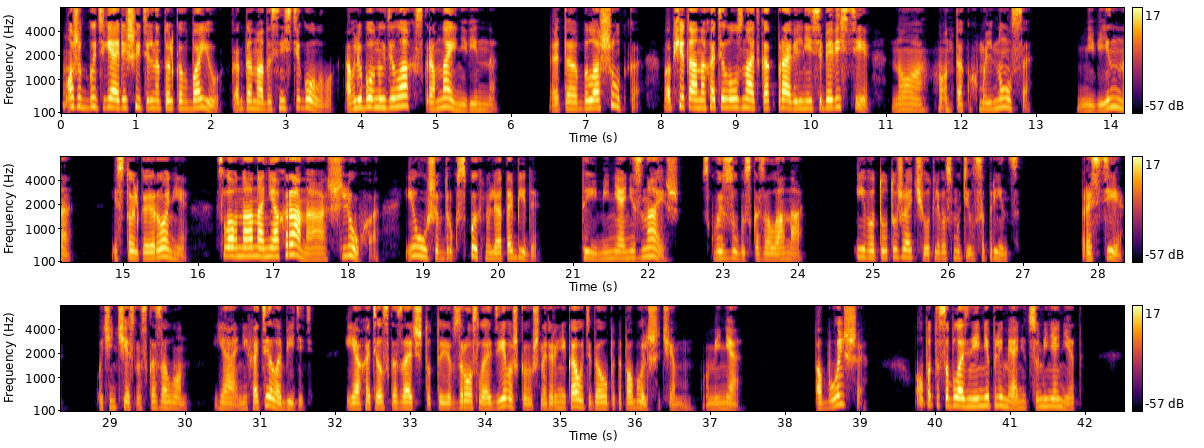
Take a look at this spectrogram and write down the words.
«Может быть, я решительно только в бою, когда надо снести голову, а в любовных делах скромна и невинна». Это была шутка, Вообще-то она хотела узнать, как правильнее себя вести, но он так ухмыльнулся. Невинно. И столько иронии, словно она не охрана, а шлюха, и уши вдруг вспыхнули от обиды. «Ты меня не знаешь», — сквозь зубы сказала она. И вот тут уже отчетливо смутился принц. «Прости», — очень честно сказал он, — «я не хотел обидеть. Я хотел сказать, что ты взрослая девушка, и уж наверняка у тебя опыта побольше, чем у меня». Побольше? Опыта соблазнения племянниц у меня нет.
